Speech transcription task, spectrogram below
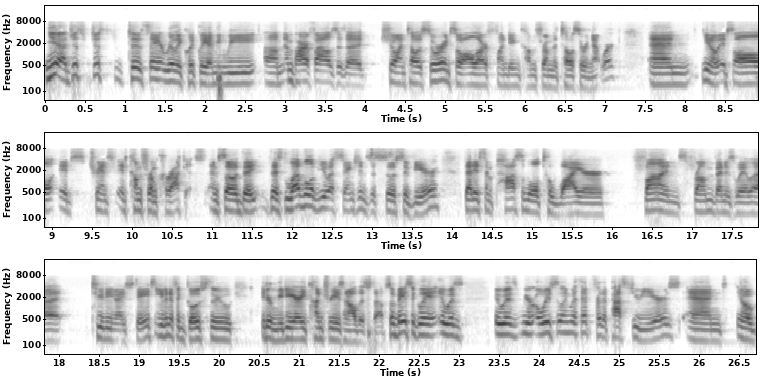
Yeah, just just to say it really quickly. I mean, we um, Empire Files is a show on Telesur, and so all our funding comes from the Telesur network and you know it's all it's trans it comes from Caracas, and so the this level of U.S. sanctions is so severe that it's impossible to wire funds from Venezuela to the United States, even if it goes through intermediary countries and all this stuff. So basically, it was it was we were always dealing with it for the past few years, and you know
